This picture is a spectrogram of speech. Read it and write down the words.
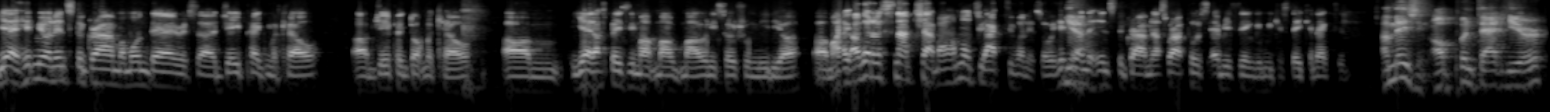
Yeah, hit me on Instagram. I'm on there. It's uh, JPEG McKell, um, JPEG.McKell. Um, yeah, that's basically my, my, my only social media. Um, I, I got a Snapchat, but I'm not too active on it. So hit Yeah. me on the Instagram. That's where I post everything and we can stay connected. Amazing. I'll put that here.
